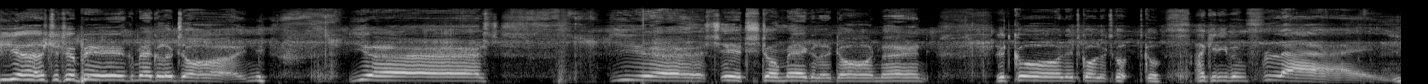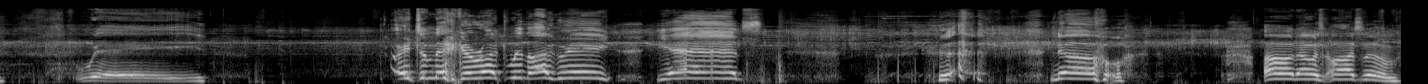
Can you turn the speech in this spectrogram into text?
Yes, it's a big megalodon. Yes. Yes, it's the megalodon, man. Let's go, let's go, let's go, let's go. I can even fly. Way. It's a mega rush with hungry. Yes. no. Oh, that was awesome.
